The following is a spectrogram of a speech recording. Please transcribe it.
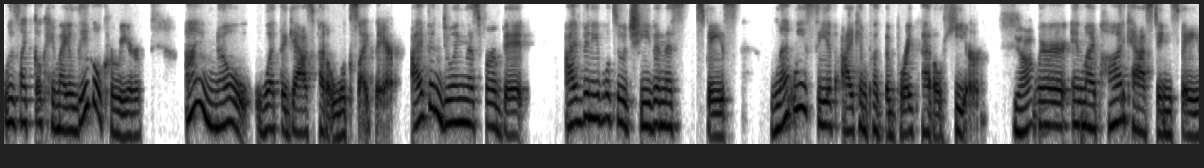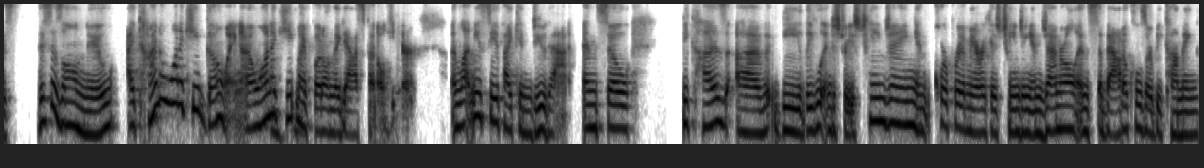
was like, okay, my legal career, I know what the gas pedal looks like there. I've been doing this for a bit. I've been able to achieve in this space. Let me see if I can put the brake pedal here. Yeah. Where in my podcasting space, this is all new. I kind of want to keep going. I want to mm-hmm. keep my foot on the gas pedal here. And let me see if I can do that. And so, because of the legal industry is changing and corporate America is changing in general, and sabbaticals are becoming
